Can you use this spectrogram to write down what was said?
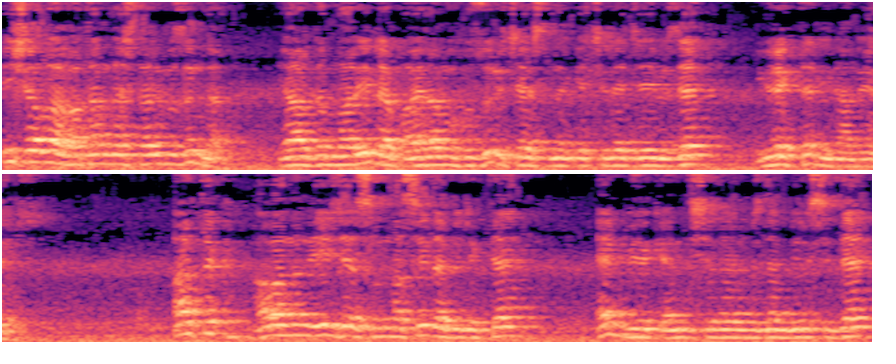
İnşallah vatandaşlarımızın da yardımlarıyla bayramı huzur içerisinde geçireceğimize yürekten inanıyoruz. Artık havanın iyice ısınmasıyla birlikte en büyük endişelerimizden birisi de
